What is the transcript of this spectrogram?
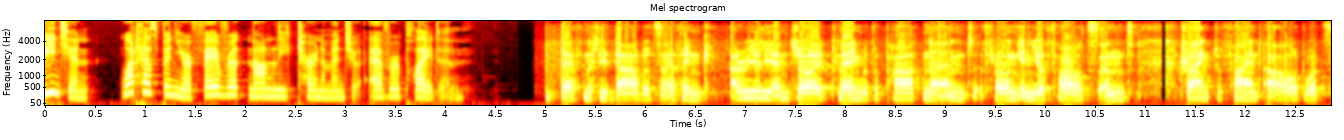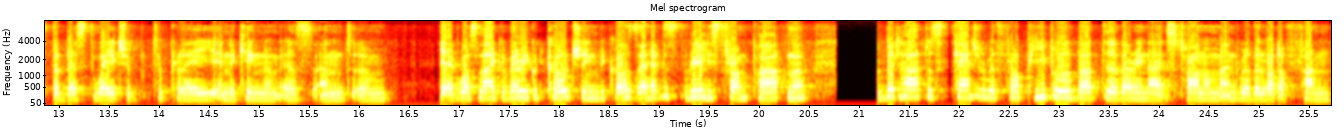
Antjen, what has been your favorite non league tournament you ever played in? Definitely doubles, I think. I really enjoy playing with a partner and throwing in your thoughts and trying to find out what's the best way to, to play in the kingdom is. And um, yeah, it was like a very good coaching because I had this really strong partner. A bit hard to schedule with four people, but a very nice tournament with a lot of fun.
